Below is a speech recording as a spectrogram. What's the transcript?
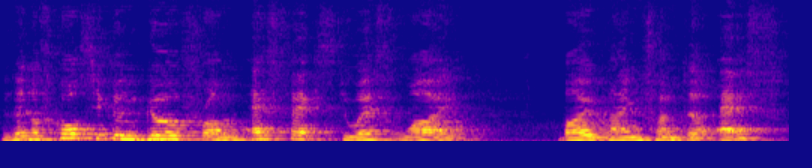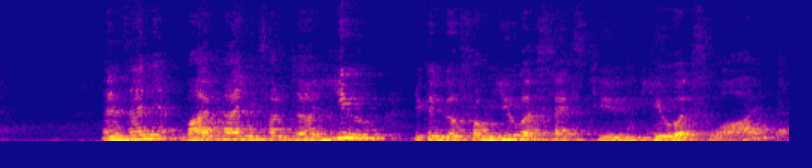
then of course you can go from fx to fy by applying functor f, and then by applying functor u, you can go from ufx to ufy,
